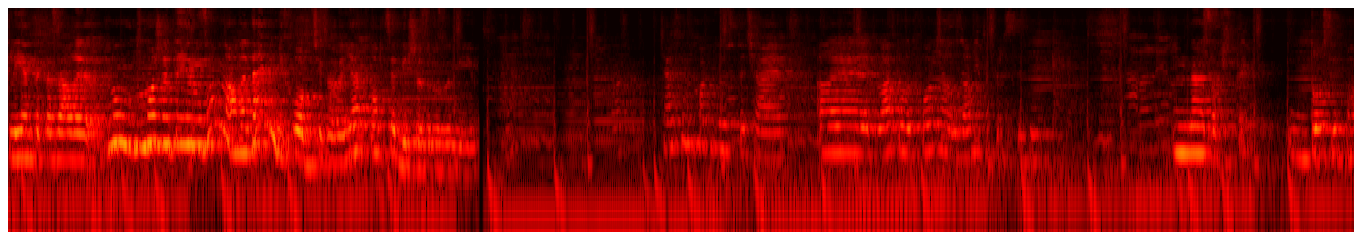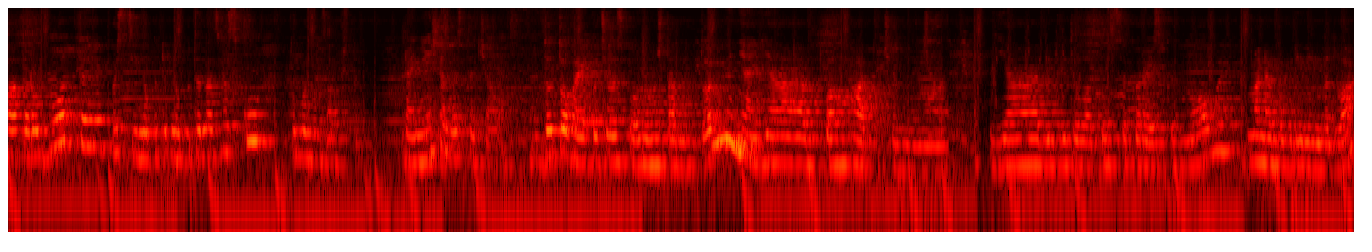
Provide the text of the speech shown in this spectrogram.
клієнти казали, ну може ти і розумна, але дай мені хлопчика, я хлопця більше зрозумію. Виходу не вистачає, але два телефони завжди при собі. Не завжди. Досить багато роботи, постійно потрібно бути на зв'язку, тому не завжди. Раніше вистачало. До того, як почалось повномасштабне вторгнення, я багато чим займалася. Я відвідала курси корейської мови. У мене був рівень Б2,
